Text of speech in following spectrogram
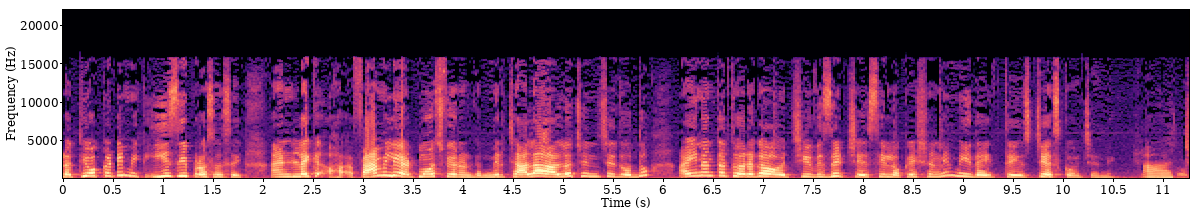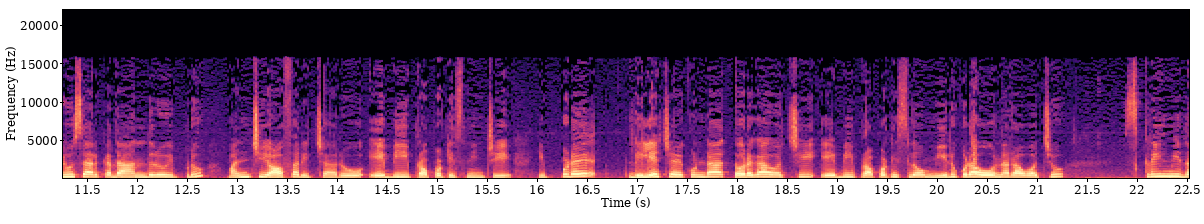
ప్రతి ఒక్కటి మీకు easy processing and like family atmosphere ఉంటుంది. మీరు చాలా ఆలోచించేది వద్దు. అయినంత త్వరగా వచ్చి విజిట్ చేసి లొకేషన్ని మీదైతే చేసుకోవచ్చండి. చూశారు కదా అందరూ ఇప్పుడు మంచి ఆఫర్ ఇచ్చారు ఏబీ ప్రాపర్టీస్ నుంచి. ఇప్పుడే డిలే చేయకుండా త్వరగా వచ్చి ఏబీ ప్రాపర్టీస్లో మీరు కూడా ఓనర్ అవ్వచ్చు. స్క్రీన్ మీద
